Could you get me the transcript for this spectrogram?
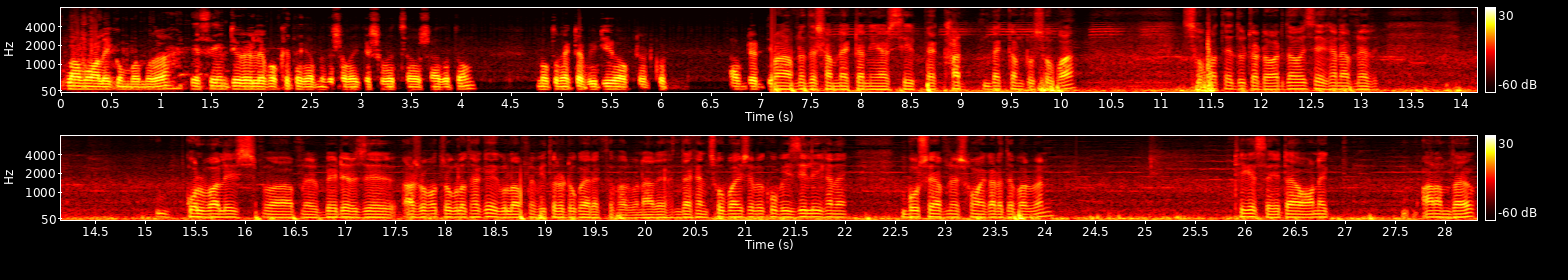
আসসালামু আলাইকুম, বন্ধুরা। এসে ইন্টেরিয়ালের পক্ষ থেকে আপনাদের সবাইকে শুভেচ্ছা ও স্বাগতম। নতুন একটা ভিডিও আপলোড আপডেট আমরা আপনাদের সামনে একটা নিয়ে আসছি খাট ব্যাককাম টু সোফা সোফাতে দুটো ডয়ার দেওয়া হয়েছে। এখানে আপনার কোলবালিশ বা আপনার বেডের যে আসবাবপত্রগুলো থাকে, এগুলো আপনি ভিতরে ঢুকায় রাখতে পারবেন। আর দেখেন, সোফা হিসেবে খুব ইজিলি এখানে বসে আপনি সময় কাটাতে পারবেন। ঠিক আছে, এটা অনেক আরামদায়ক।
